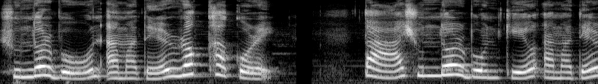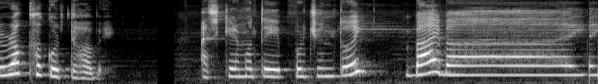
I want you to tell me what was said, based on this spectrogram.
সুন্দরবন আমাদের রক্ষা করে। তাই সুন্দরবনকেও আমাদের রক্ষা করতে হবে। আজকের মতো এ পর্যন্তই। Bye bye.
